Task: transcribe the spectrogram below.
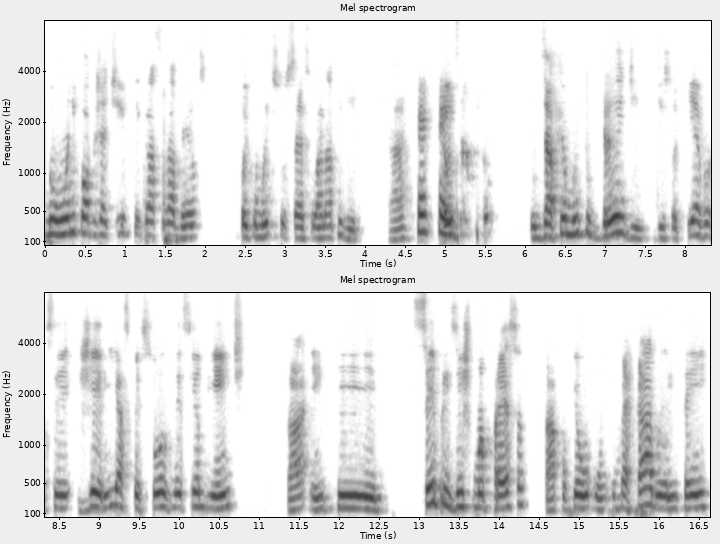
no único objetivo que, graças a Deus, foi com muito sucesso lá na Apivida. Tá? Perfeito. Então, o desafio muito grande disso aqui é você gerir as pessoas nesse ambiente tá? em que sempre existe uma pressa, tá? porque o, o, mercado ele tem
